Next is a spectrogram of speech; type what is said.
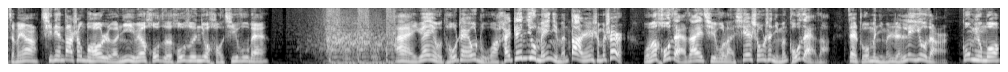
怎么样？齐天大圣不好惹，你以为猴子猴孙就好欺负呗？哎，冤有头债有主啊，还真就没你们大人什么事儿。我们猴崽子挨欺负了，先收拾你们狗崽子，再琢磨你们人类幼崽儿，公平不？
